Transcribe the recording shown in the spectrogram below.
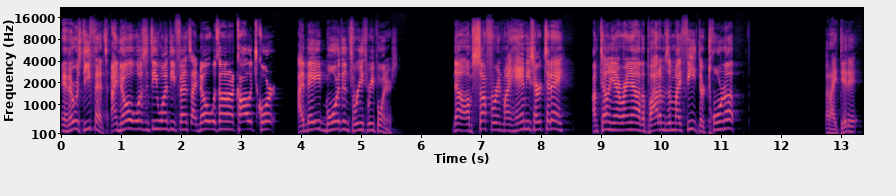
And there was defense. I know it wasn't D1 defense. I know it was on a college court. I made more than three three pointers. Now I'm suffering. My hammies hurt today. I'm telling you that right now. The bottoms of my feet, they're torn up. But I did it.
